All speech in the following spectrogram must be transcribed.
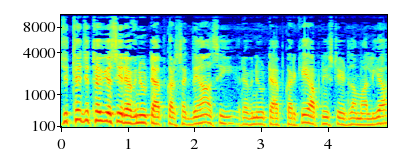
ਜਿੱਥੇ ਜਿੱਥੇ ਵੀ ਅਸੀਂ ਰੈਵਨਿਊ ਟੈਪ ਕਰ ਸਕਦੇ ਹਾਂ, ਅਸੀਂ ਰੈਵਨਿਊ ਟੈਪ ਕਰਕੇ ਆਪਣੀ ਸਟੇਟ ਦਾ ਮਾਲੀਆ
